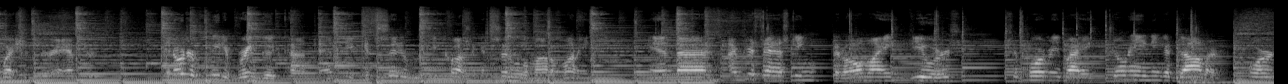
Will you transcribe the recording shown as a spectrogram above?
questions are answered. In order for me to bring good content, it, considerably, it costs a considerable amount of money. And uh, I'm just asking that all my viewers support me by donating a dollar or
